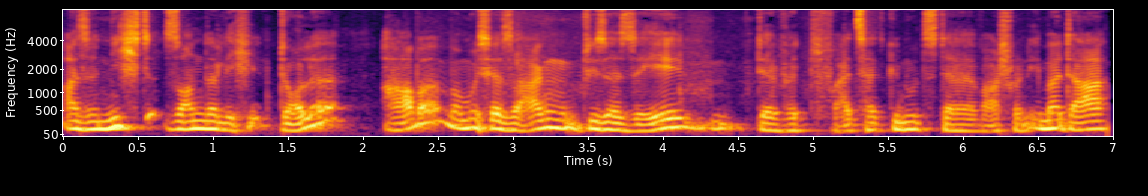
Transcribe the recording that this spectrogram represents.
also nicht sonderlich dolle. Aber man muss ja sagen, dieser See, der wird Freizeit genutzt, der war schon immer da.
